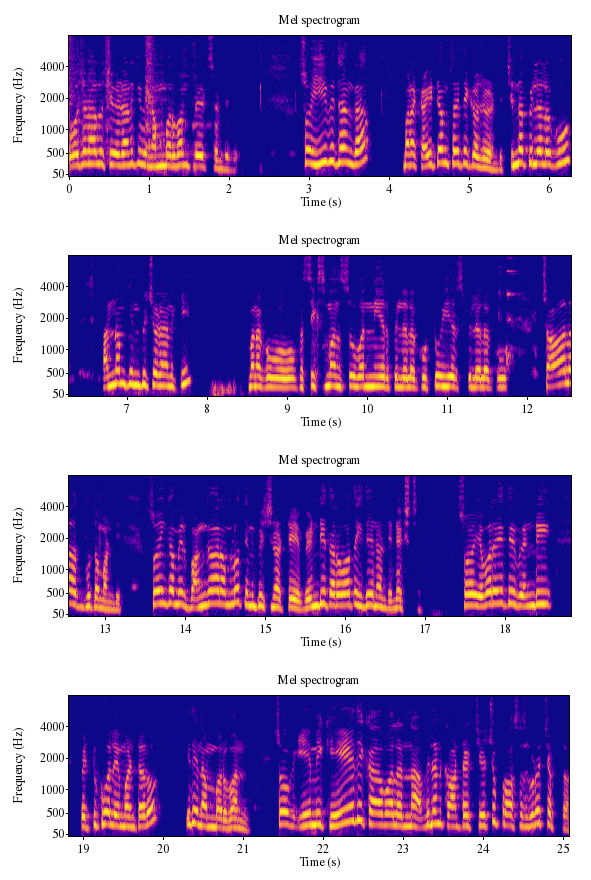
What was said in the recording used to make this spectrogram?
భోజనాలు చేయడానికి ఇవి నంబర్ వన్ ప్లేట్స్ అండి ఇవి. సో ఈ విధంగా మనకు ఐటమ్స్ అయితే ఇక్కడ చూడండి. చిన్న పిల్లలకు అన్నం తినిపించడానికి మనకు ఒక సిక్స్ మంత్స్ వన్ ఇయర్ పిల్లలకు టూ ఇయర్స్ పిల్లలకు చాలా అద్భుతం అండి. సో ఇంకా మీరు బంగారంలో తినిపించినట్టే వెండి తర్వాత ఇదేనండి నెక్స్ట్ సో ఎవరైతే వెండి పెట్టుకోలేమంటారో ఇది నంబర్ వన్ సో ఏ మీకు ఏది కావాలన్నా వీళ్ళని కాంటాక్ట్ చేయొచ్చు ప్రాసెస్ కూడా చెప్తాను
